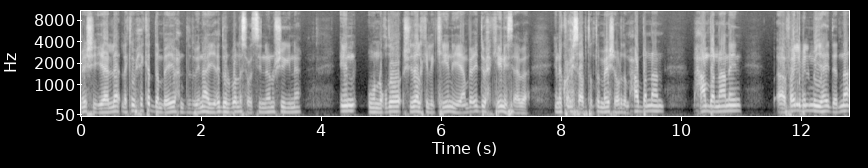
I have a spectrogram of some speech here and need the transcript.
meesha yaalla. Laakiin wixii ka dambeeya waxaan dadweynaha iyo cid walba la socodsiinaan u sheegaynaa in uu noqdo shidaalkii la keenaya amba ciddii wax keenaysaaba inay ku xisaabtanto meesha horta. Maxaa bannaan? Maxaan bannaanayn? Available ma yahay deedna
